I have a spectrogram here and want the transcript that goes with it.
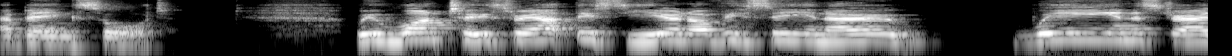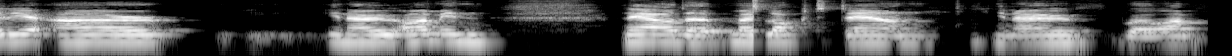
are being sought. we want to throughout this year, and obviously, you know, we in Australia are, you know, I'm in now the most locked down, you know, well, I'm,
